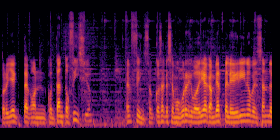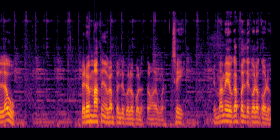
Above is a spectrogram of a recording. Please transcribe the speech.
proyecta con, con tanto oficio. En fin, son cosas que se me ocurre que podría cambiar Pellegrino pensando en la U. Pero es más mediocampo el de Colo Colo, estamos de acuerdo. Sí. Es más medio campo el de Colo Colo.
